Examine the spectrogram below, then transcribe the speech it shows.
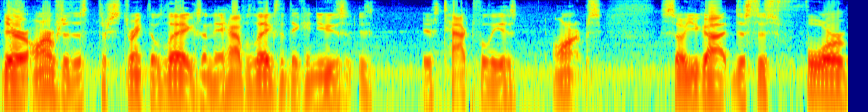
their arms are the, the strength of legs, and they have legs that they can use as, as tactfully as arms. So you got just this four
